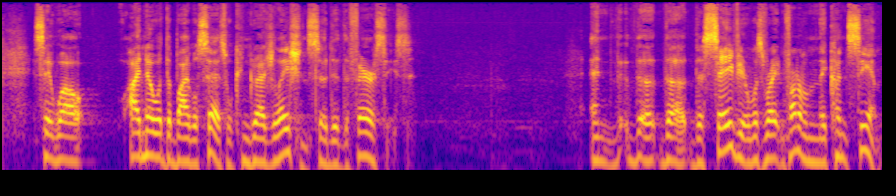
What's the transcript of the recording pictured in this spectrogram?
You say, well, I know what the Bible says. Well, congratulations. So did the Pharisees and the, the, the Savior was right in front of them. They couldn't see him.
